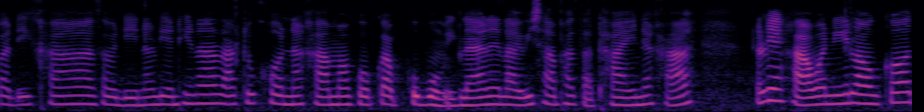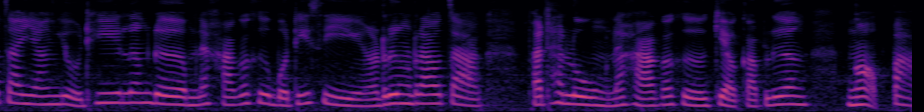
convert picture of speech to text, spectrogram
วัสดีค่ะ สวัสดีนักเรียนที่น่ารักทุกคนนะคะ มาพบกับครูบุ๋มอีกแล้วในรายวิชาภาษาไทยนะคะ นักเรียนคะวันนี้เราก็จะยังอยู่ที่เรื่องเดิมนะคะ ก็คือบทที่ 4 เรื่องเล่าจากพัทลุงนะคะ ก็คือเกี่ยวกับเรื่องเงาะป่า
